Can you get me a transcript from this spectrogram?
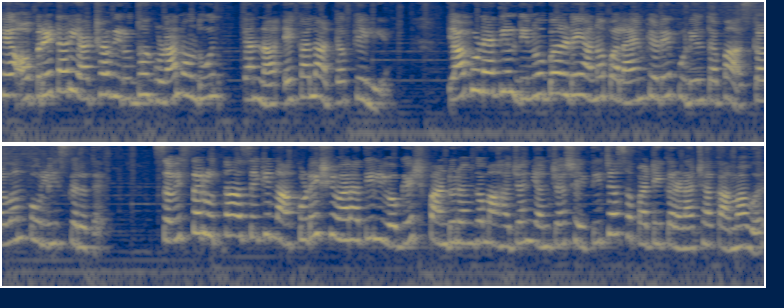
हे ऑपरेटर याच्या विरुद्ध गुन्हा नोंदवून त्यांना एकाला अटक केली आहे या पुण्यातील दिनू बर्डे यानं पलायन केले पुढील तपास कळवण पोलीस करत आहेत. सविस्तर वृत्त असे की नाकोडे शिवारातील योगेश पांडुरंग महाजन यांच्या शेतीच्या सपाटीकरणाच्या कामावर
